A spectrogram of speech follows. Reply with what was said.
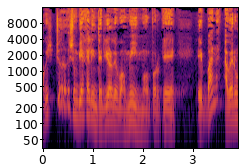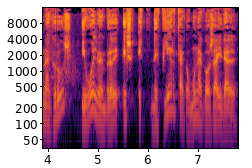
Porque yo, creo que es un viaje al interior de vos mismo, porque eh, van a ver una cruz y vuelven, pero es, es- despierta como una cosa ir al...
